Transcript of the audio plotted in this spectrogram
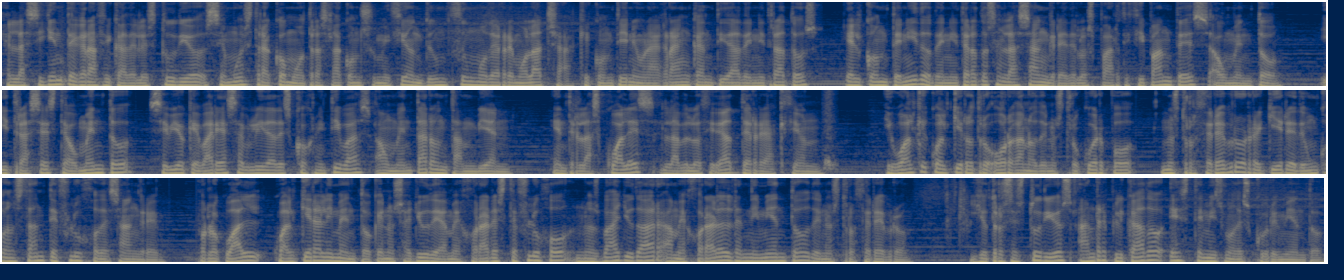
En la siguiente gráfica del estudio se muestra cómo tras la consumición de un zumo de remolacha que contiene una gran cantidad de nitratos, el contenido de nitratos en la sangre de los participantes aumentó, y tras este aumento se vio que varias habilidades cognitivas aumentaron también, entre las cuales la velocidad de reacción. Igual que cualquier otro órgano de nuestro cuerpo, nuestro cerebro requiere de un constante flujo de sangre, por lo cual cualquier alimento que nos ayude a mejorar este flujo nos va a ayudar a mejorar el rendimiento de nuestro cerebro. Y otros estudios han replicado este mismo descubrimiento.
